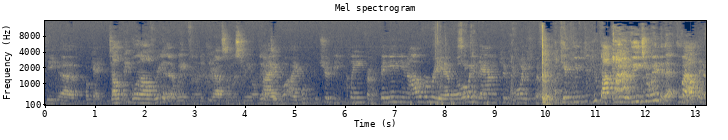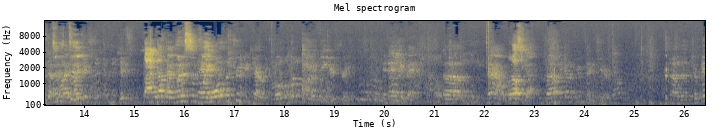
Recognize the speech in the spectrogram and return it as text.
The, uh, okay. Tell the people in Oliverea that are waiting for them to clear out some of the stream up I, there too. I, it should be clean from Big Indian Oliverea all the way down to. I can't believe you you got me to lead you into that. Well, it's, uh, I, I just, it's. Back up at Winston And all the tributaries, all the little uh, feeder streams. In any event, uh, now. What else you got? Well, I got a few things here. Uh, the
